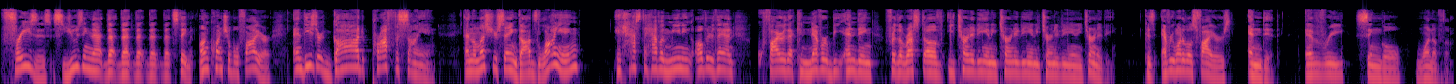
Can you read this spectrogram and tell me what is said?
phrases using that, that, that, that, that, that statement, unquenchable fire. And these are God prophesying. And unless you're saying God's lying, it has to have a meaning other than fire that can never be ending for the rest of eternity and eternity and eternity and eternity. Because every one of those fires ended. Every single one of them.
